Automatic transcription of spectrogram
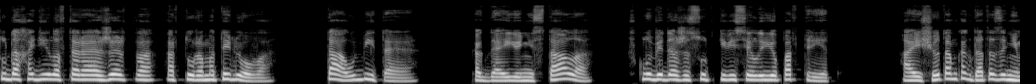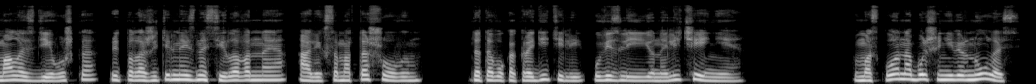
Сюда ходила вторая жертва Артура Мотылева, та убитая. Когда ее не стало, в клубе даже сутки висел ее портрет. А еще там когда-то занималась девушка, предположительно изнасилованная Алексом Арташовым, до того, как родители увезли ее на лечение. В Москву она больше не вернулась,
